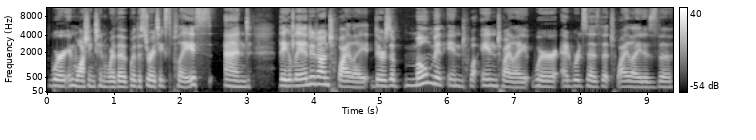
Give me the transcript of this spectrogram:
where in Washington where the where the story takes place, and they landed on Twilight. There's a moment in Twi- in Twilight where Edward says that Twilight is the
